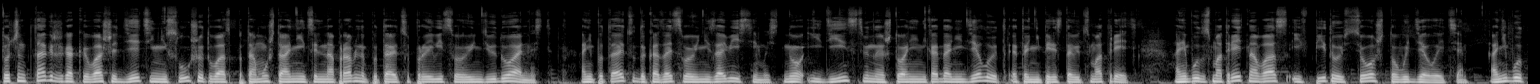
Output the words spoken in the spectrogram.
Точно так же, как и ваши дети не слушают вас, потому что они целенаправленно пытаются проявить свою индивидуальность. Они пытаются доказать свою независимость, но единственное, что они никогда не делают, это не перестают смотреть. Они будут смотреть на вас и впитывать все, что вы делаете. Они будут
